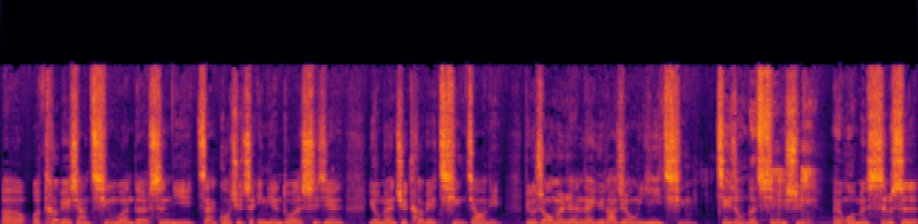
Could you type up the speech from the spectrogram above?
呃，我特别想请问的是，你在过去这一年多的时间，有没有去特别请教你？比如说，我们人类遇到这种疫情这种的情绪，哎，我们是不是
